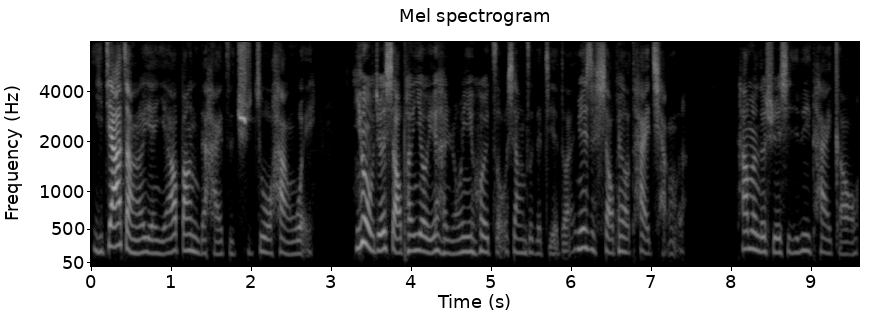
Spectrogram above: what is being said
以家长而言，也要帮你的孩子去做捍卫，因为我觉得小朋友也很容易会走向这个阶段，因为小朋友太强了，他们的学习力太高，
